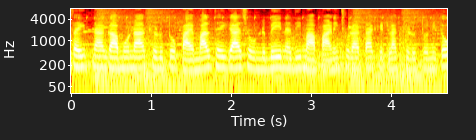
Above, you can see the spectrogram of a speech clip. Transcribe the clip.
સહિતના ગામોના ખેડૂતો પાયમાલ થઈ ગયા છે. ઉંડબે નદીમાં પાણી છોડાતા કેટલાક ખેડૂતોની તો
